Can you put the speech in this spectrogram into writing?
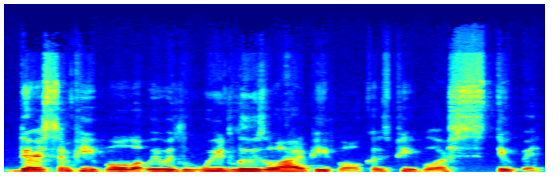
there's some people that we would we'd lose a lot of people because people are stupid.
